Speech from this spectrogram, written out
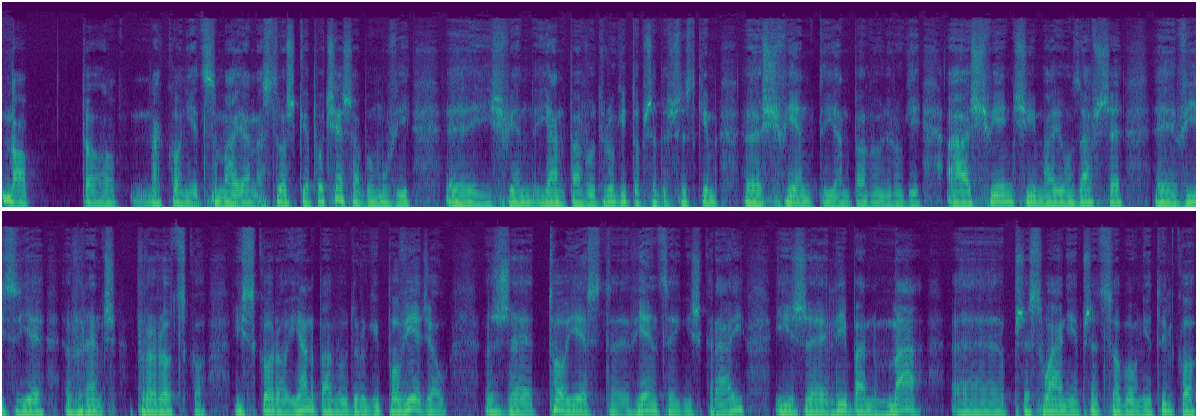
No, to na koniec maja nas troszkę pociesza, bo mówi e, Jan Paweł II to przede wszystkim e, święty Jan Paweł II, a święci mają zawsze e, wizję wręcz prorocko. I skoro Jan Paweł II powiedział, że to jest więcej niż kraj i że Liban ma e, przesłanie przed sobą nie tylko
